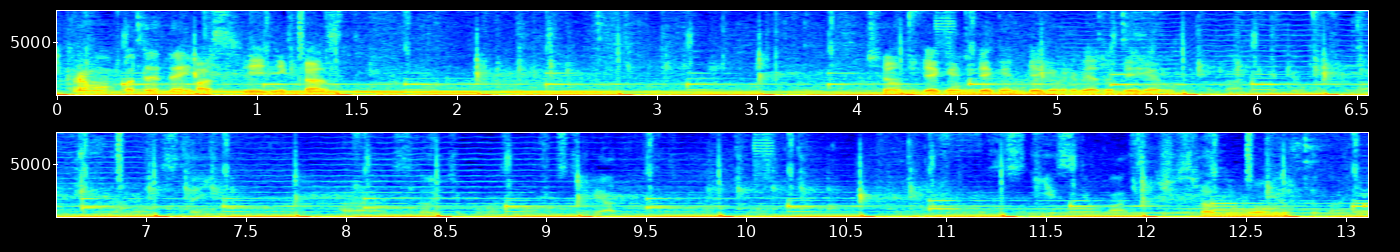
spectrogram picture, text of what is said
Некромом БД дай. Последний каст. Все, бегаем, бегаем, бегаем, ребята, бегаем. Стойте по возможности рядом. Если вас Сразу волны.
